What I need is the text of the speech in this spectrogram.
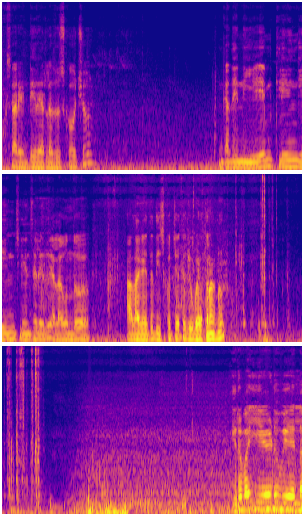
ఒకసారి ఇంటీరియర్లో చూసుకోవచ్చు. ఇంకా దీన్ని ఏం క్లీనింగ్ ఏం చేయించలేదు. ఎలా ఉందో అలాగైతే తీసుకొచ్చి అయితే చూపెడుతున్నాను. ఇరవై ఏడు వేల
